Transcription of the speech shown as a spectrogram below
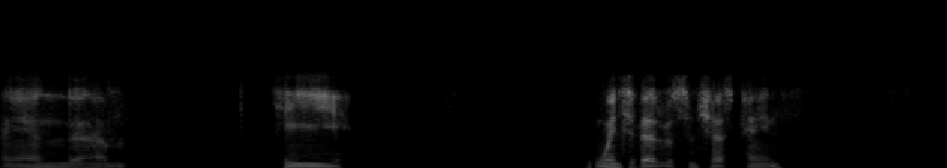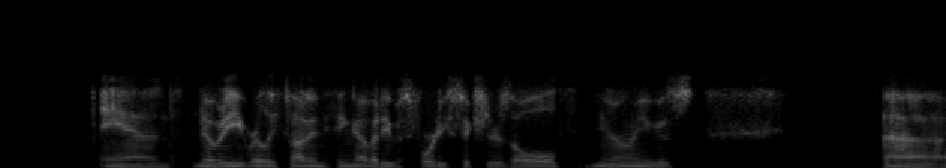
and um, he went to bed with some chest pain, and nobody really thought anything of it. He was 46 years old. You know, he was, uh,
